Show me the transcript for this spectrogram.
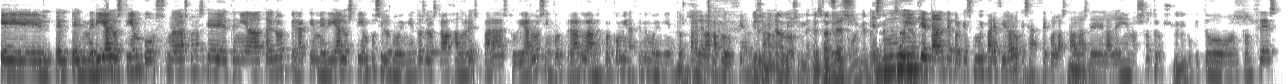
el, el- el medía los tiempos. Una de las cosas que tenía Taylor era que medía los tiempos y los movimientos de los trabajadores para estudiarlos y encontrar la mejor combinación de movimientos para elevar la producción. Y eliminar los innecesarios entonces, movimientos es muy innecesarios. inquietante porque es muy parecido a lo que se hace con las tablas Mm. de la ley en nosotros. Mm. Un poquito, entonces,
